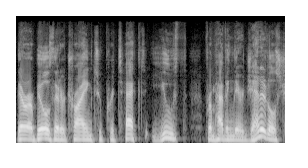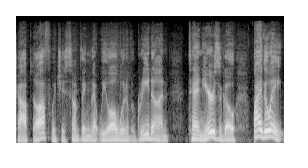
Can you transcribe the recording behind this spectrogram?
There are bills that are trying to protect youth from having their genitals chopped off, which is something that we all would have agreed on 10 years ago. By the way,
